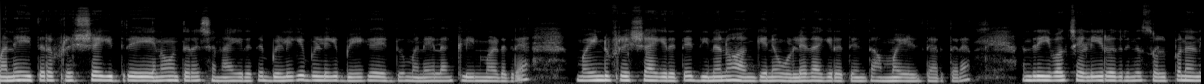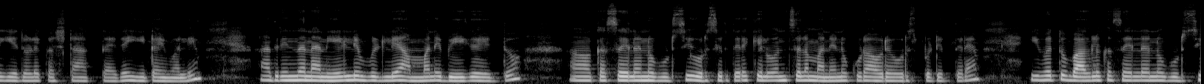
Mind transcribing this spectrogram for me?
ಮನೆ ಈ ಥರ ಫ್ರೆಶ್ ಆಗಿದ್ದರೆ ಏನೋ ಒಂಥರ ಚೆನ್ನಾಗಿರುತ್ತೆ. ಬೆಳಿಗ್ಗೆ ಬೆಳಿಗ್ಗೆ ಬೇಗ ಎದ್ದು ಮನೆಯೆಲ್ಲ ಕ್ಲೀನ್ ಮಾಡಿದ್ರೆ ಮೈಂಡು ಫ್ರೆಶ್ ಆಗಿರುತ್ತೆ ದಿನವೂ ಹಾಗೇ ಒಳ್ಳೆಯದಾಗಿರುತ್ತೆ ಅಂತ ಅಮ್ಮ ಹೇಳ್ತಾ ಇರ್ತಾರೆ. ಅಂದರೆ ಇವಾಗ ಚಳಿ ಇರೋದ್ರಿಂದ ಸ್ವಲ್ಪ ನನಗೆ ಎದೊಳ್ಳೆ ಕಷ್ಟ ಆಗ್ತಾಯಿದೆ ಈ ಟೈಮಲ್ಲಿ ಆದ್ದರಿಂದ ನಾನು ಹೇಳಲಿ ಬಿಡಲಿ, ಅಮ್ಮನೇ ಬೇಗ ಎದ್ದು ಕಸ ಎಲ್ಲನೂ ಗುಡಿಸಿ ಒರೆಸಿರ್ತಾರೆ. ಕೆಲವೊಂದು ಸಲ ಮನೆಯೂ ಕೂಡ ಅವರೇ ಒರೆಸ್ಬಿಟ್ಟಿರ್ತಾರೆ. ಇವತ್ತು ಬಾಗಿಲು ಕಸ ಎಲ್ಲನೂ ಗುಡಿಸಿ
